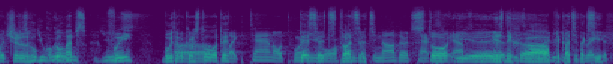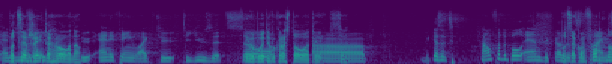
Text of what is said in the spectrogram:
ви через Google Maps ви будете uh, використовувати like 10 or 20 10, or 20, 100 in other taxi 100 apps і because різних е, аплікацій таксі, бо це вже інтегровано, і ви будете використовувати це. uh, Бо це комфортно,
